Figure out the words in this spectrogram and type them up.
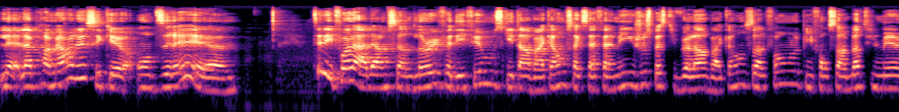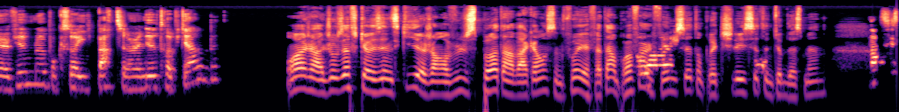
La, la première, là, c'est que on dirait... euh, tu sais, des fois, là, Adam Sandler, il fait des films où il est en vacances avec sa famille juste parce qu'ils veulent aller en vacances, dans le fond, là, puis ils font semblant de filmer un film là, pour que ça, ils partent sur une île tropicale. là. Ouais, genre, Joseph Kosinski a genre vu le spot en vacances une fois, il a fait, Ah, on pourrait faire un film ici, on pourrait chiller ici une couple de semaines. Non, c'est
